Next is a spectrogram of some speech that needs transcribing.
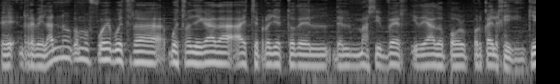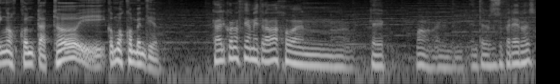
eh, reveladnos cómo fue vuestra, vuestra llegada a este proyecto del, del Massiveverse ideado por, por Kyle Higgins. ¿Quién os contactó y cómo os convenció? Kyle conocía mi trabajo en, que, bueno, en, en temas de superhéroes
